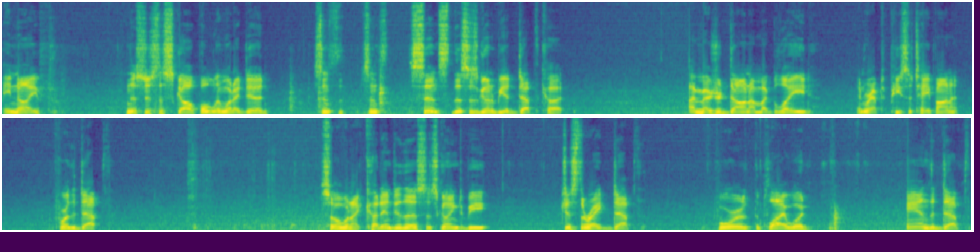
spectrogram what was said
a knife and this is just a scalpel and what I did since since since this is going to be a depth cut I measured down on my blade and wrapped a piece of tape on it for the depth. So when I cut into this it's going to be just the right depth for the plywood and the depth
